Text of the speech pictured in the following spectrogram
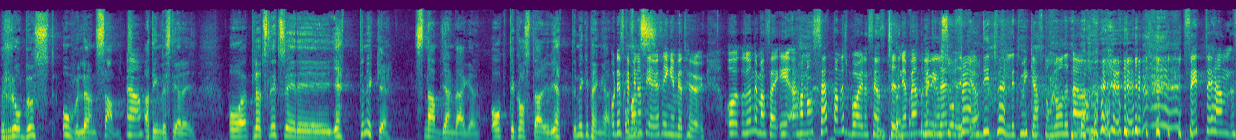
robust olönsamt Ja. att investera i. Och plötsligt så är det jättemycket snabbjärnvägar och det kostar jättemycket pengar. Och det ska man- finansieras, ingen vet hur. Och då undrar man så här, är, har någon sett Anders Borg den senaste tiden? Jag vänder mig Nu är till så dig Ulrika. väldigt, väldigt mycket Aftonbladet nu. Sitter han...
